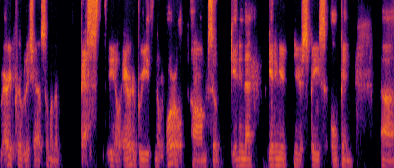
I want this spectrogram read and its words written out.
very privileged to have some of the best you know air to breathe in the world um, so getting that getting your, your space open uh,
